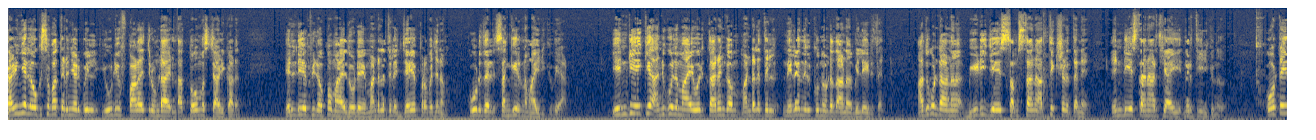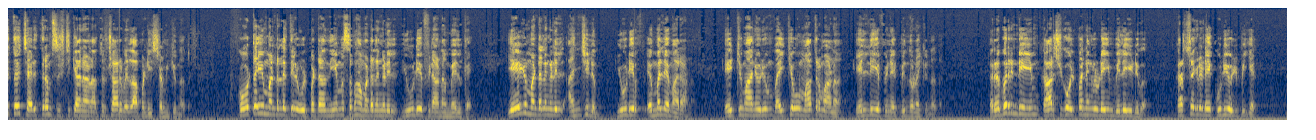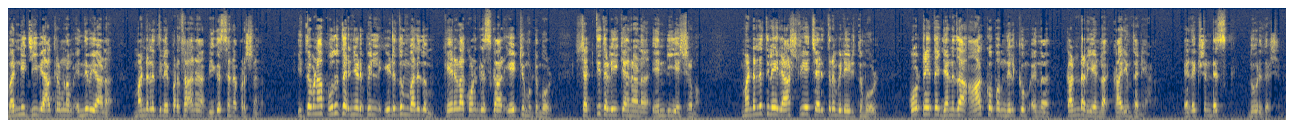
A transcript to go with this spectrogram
കഴിഞ്ഞ ലോക്സഭാ തെരഞ്ഞെടുപ്പിൽ യു ഡി എഫ് പാളയത്തിലുണ്ടായിരുന്ന തോമസ് ചാഴിക്കാടൻ എൽ ഡി എഫിനൊപ്പമായതോടെ മണ്ഡലത്തിലെ ജയപ്രവചനം കൂടുതൽ സങ്കീർണമായിരിക്കുകയാണ്. എൻ ഡി എക്ക് അനുകൂലമായ ഒരു തരംഗം മണ്ഡലത്തിൽ നിലനിൽക്കുന്നുണ്ടെന്നാണ് വിലയിരുത്തൽ. അതുകൊണ്ടാണ് ബി ഡി ജെ എസ് സംസ്ഥാന അധ്യക്ഷനെ തന്നെ എൻ ഡി എ സ്ഥാനാർത്ഥിയായി നിർത്തിയിരിക്കുന്നത്. കോട്ടയത്ത് ചരിത്രം സൃഷ്ടിക്കാനാണ് തുഷാർ വെള്ളാപ്പള്ളി ശ്രമിക്കുന്നത്. കോട്ടയം മണ്ഡലത്തിൽ ഉൾപ്പെട്ട നിയമസഭാ മണ്ഡലങ്ങളിൽ യു ഡി എഫിനാണ് മേൽക്കൈ. ഏഴ് മണ്ഡലങ്ങളിൽ അഞ്ചിലും U D F M L എമാരാണ് ഏറ്റുമാനൂരും വൈക്കവും മാത്രമാണ് എൽ ഡി എഫിനെ പിന്തുണയ്ക്കുന്നത്. റബ്ബറിന്റെയും കാർഷിക ഉൽപ്പന്നങ്ങളുടെയും വിലയിടിവ് കർഷകരുടെ കുടിയൊഴിപ്പിക്കൽ വന്യജീവി ആക്രമണം എന്നിവയാണ് മണ്ഡലത്തിലെ പ്രധാന വികസന പ്രശ്നങ്ങൾ. ഇത്തവണ പൊതു തെരഞ്ഞെടുപ്പിൽ ഇടതും വലതും കേരള കോൺഗ്രസുകാർ ഏറ്റുമുട്ടുമ്പോൾ ശക്തി തെളിയിക്കാനാണ് എൻ ഡി എ ശ്രമം. മണ്ഡലത്തിലെ രാഷ്ട്രീയ ചരിത്രം വിലയിരുത്തുമ്പോൾ കോട്ടയത്തെ ജനത ആർക്കൊപ്പം നിൽക്കും എന്ന് കണ്ടറിയേണ്ട കാര്യം തന്നെയാണ്. Election desk Doordarshan.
